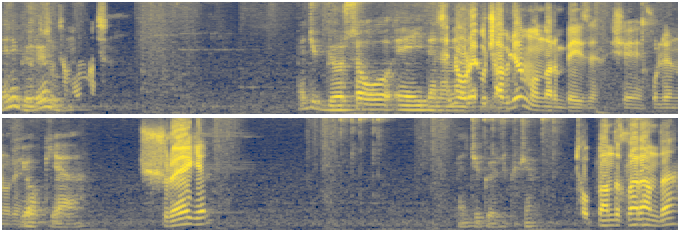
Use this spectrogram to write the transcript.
Beni görüyor mu? Olmasın. Bence görse o E'yi denemez. Sen oraya uçabiliyor musun onların base'e? Şey, kulenin oraya. Yok ya. Şuraya gel. Bence gözükeceğim. Toplandıkları anda.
